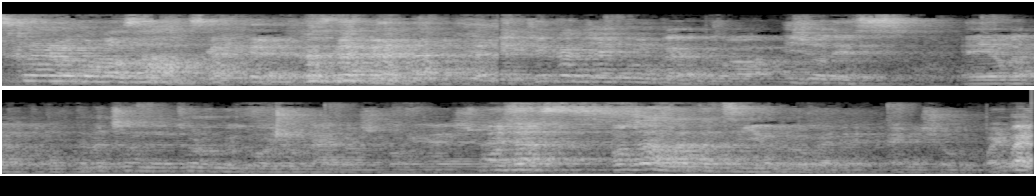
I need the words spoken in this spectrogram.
疲れるこのさ。疲れる。という感じで今回の動画は以上です、えー、よかったと思ったらチャンネル登録高評価よろしくお願いします。ます。それじゃあまた次の動画で会いましょう。バイバイ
